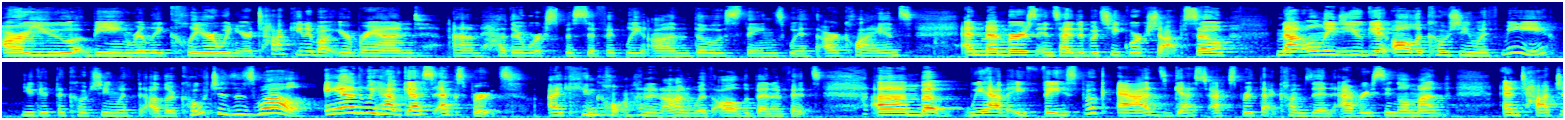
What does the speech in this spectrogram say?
Are you being really clear when you're talking about your brand? Um, Heather works specifically on those things with our clients and members inside the boutique workshop. So, not only do you get all the coaching with me, you get the coaching with the other coaches as well. And we have guest experts. I can go on and on with all the benefits. Um, but we have a Facebook ads guest expert that comes in every single month and touch,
